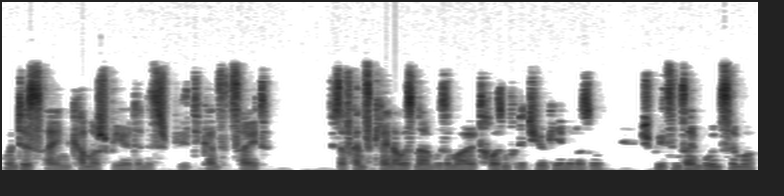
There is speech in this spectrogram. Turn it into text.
Und ist ein Kammerspiel, denn es spielt die ganze Zeit, bis auf ganz kleine Ausnahmen, wo sie mal draußen vor die Tür gehen oder so, spielt es in seinem Wohnzimmer.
